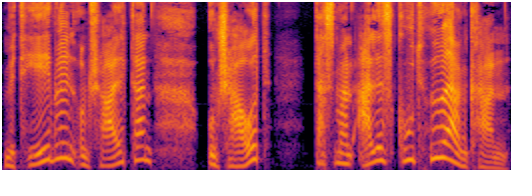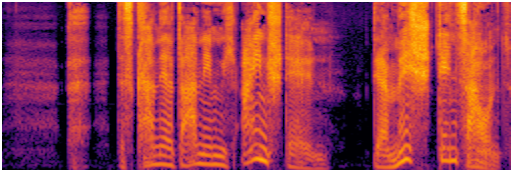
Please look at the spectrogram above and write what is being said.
mit Hebeln und Schaltern und schaut, dass man alles gut hören kann. Das kann er da nämlich einstellen. Der mischt den Sound.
